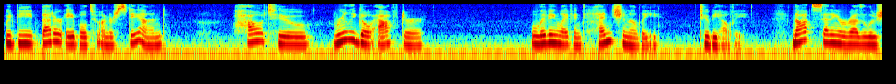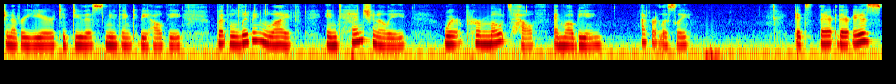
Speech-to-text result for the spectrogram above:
we'd be better able to understand how to really go after living life intentionally to be healthy. Not setting a resolution every year to do this new thing to be healthy, but living life intentionally where it promotes health and well-being effortlessly. It's there there is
